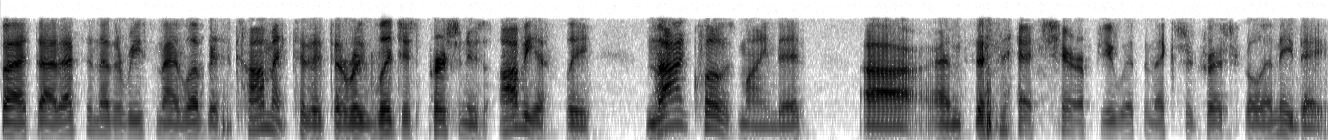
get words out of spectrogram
But uh, that's another reason I love this comment because it's a religious person who's obviously not closed-minded uh, and says that a pew with an extraterrestrial any day.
